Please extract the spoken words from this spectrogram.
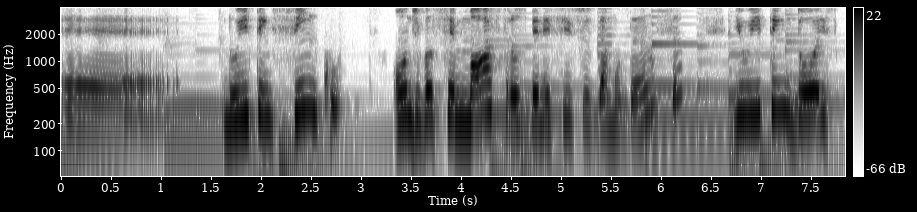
é, no item 5, onde você mostra os benefícios da mudança, e o item 2,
